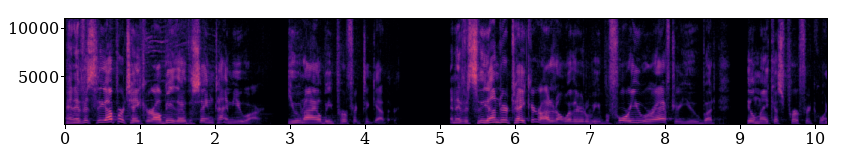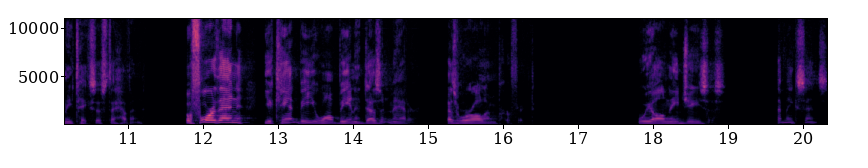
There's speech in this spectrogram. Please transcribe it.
And if it's the upper taker, I'll be there the same time you are. You and I will be perfect together. And if it's the undertaker, I don't know whether it'll be before you or after you, but he'll make us perfect when he takes us to heaven. Before then, you can't be, you won't be, and it doesn't matter because we're all imperfect. We all need Jesus. That makes sense.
